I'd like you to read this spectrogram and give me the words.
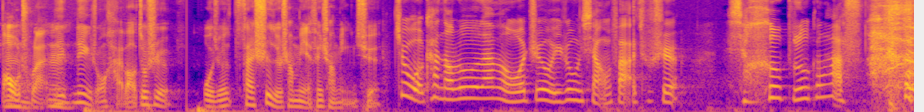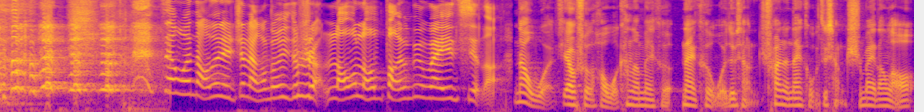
爆出来，嗯那那种海报，就是我觉得在视觉上面也非常明确。就是我看到 Lululemon，我只有一种想法，就是想喝 Blue Glass。在我脑子里，这两个东西就是牢牢绑定在一起了。那我要说的话，我看到耐克，耐克我就想穿着耐克，我就想吃麦当劳。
